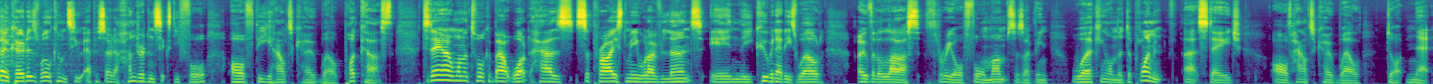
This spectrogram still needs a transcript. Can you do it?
Hello, coders. Welcome to episode 164 of the How to Code Well podcast. Today, I want to talk about what has surprised me, what I've learnt in the Kubernetes world over the last three or four months as I've been working on the deployment uh, stage of howtocodewell.net.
